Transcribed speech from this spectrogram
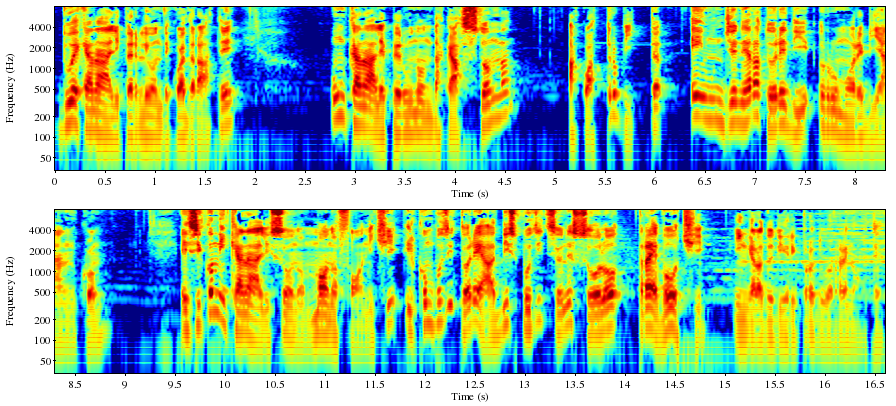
due canali per le onde quadrate, un canale per un'onda custom a 4 bit e un generatore di rumore bianco e siccome i canali sono monofonici, il compositore ha a disposizione solo tre voci in grado di riprodurre note.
